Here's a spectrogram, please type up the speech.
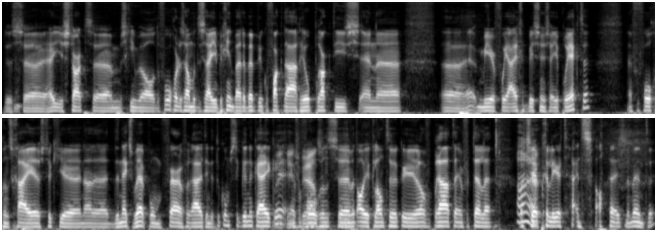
Dus eh, je start eh, misschien wel, de volgorde zou moeten zijn, je begint bij de webwinkel vakdagen, heel praktisch en eh, eh, meer voor je eigen business en je projecten. En vervolgens ga je een stukje naar de, de next web om ver vooruit in de toekomst te kunnen kijken. En vervolgens eh, met al je klanten kun je erover praten en vertellen wat Ah, je ja. hebt geleerd tijdens alle evenementen.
